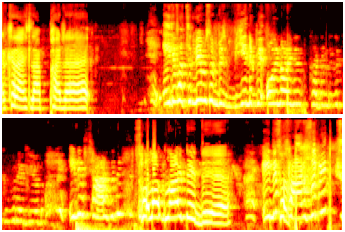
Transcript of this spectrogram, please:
arkadaşlar para. Elif hatırlıyor musun biz yeni bir oyun oynadık kadın bizi küfür ediyordu. Elif şarjı bitti. Salaklar dedi. Elif şarjı bitti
